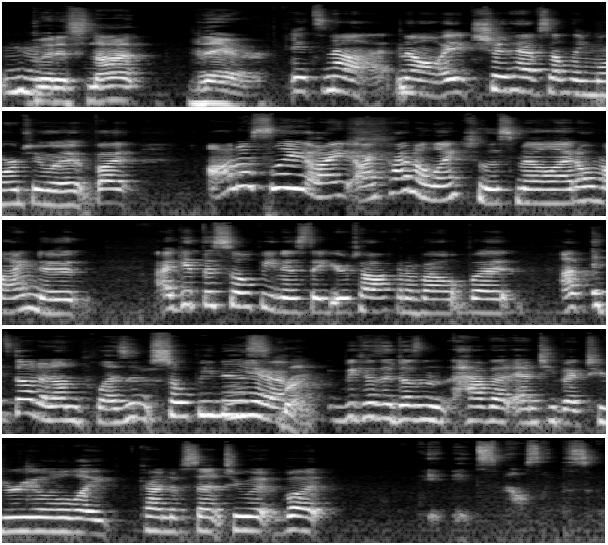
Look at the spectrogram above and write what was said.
Mm-hmm. but it's not there. It's not. No, it should have something more to it. But honestly, I I kind of liked the smell. I don't mind it. I get the soapiness that you're talking about, but Uh, it's not an unpleasant soapiness. Yeah. Right. Because it doesn't have that antibacterial like kind of scent to it, but it, it smells like the soap.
